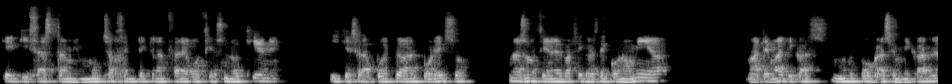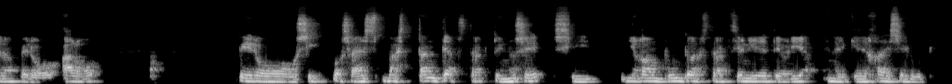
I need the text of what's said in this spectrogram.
que quizás también mucha gente que lanza negocios no tiene y que se la puede pegar por eso. Unas nociones básicas de economía, matemáticas, muy pocas en mi carrera, pero algo. Pero sí, o sea, es bastante abstracto y no sé si llega a un punto de abstracción y de teoría en el que deja de ser útil.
